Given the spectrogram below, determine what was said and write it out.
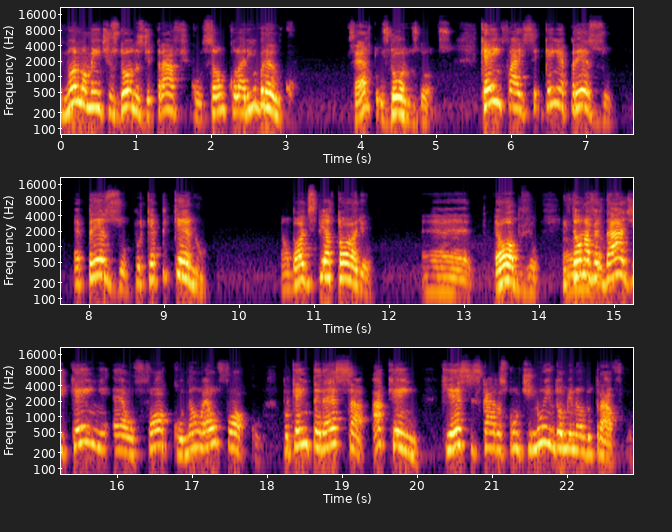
Normalmente os donos de tráfico são colarinho branco, certo? Os donos, donos. Quem faz, quem é preso é preso porque é pequeno. É um bode expiatório. É, é óbvio. Então, na verdade, quem é o foco não é o foco. Porque interessa a quem que esses caras continuem dominando o tráfico.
